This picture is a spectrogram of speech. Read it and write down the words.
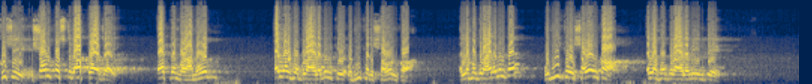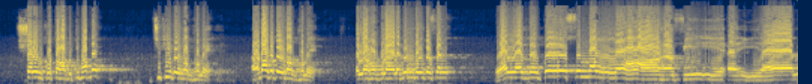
খুশি সন্তুষ্টি লাভ করা যায় এক নম্বর আমল আল্লাহ রাব্বুল আলামিনকে অধিকারী স্মরণ করা আল্লাহ রাব্বুল আলামিনকে অধিকারী স্মরণ করা আল্লাহ রাব্বুল আলামিনকে স্মরণ করতে হবে কিভাবে জিকিরের মাধ্যমে ইবাদতের মাধ্যমে আল্লাহ রাব্বুল আলামিন বলতেছেন ويذكر اسم الله في أيام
